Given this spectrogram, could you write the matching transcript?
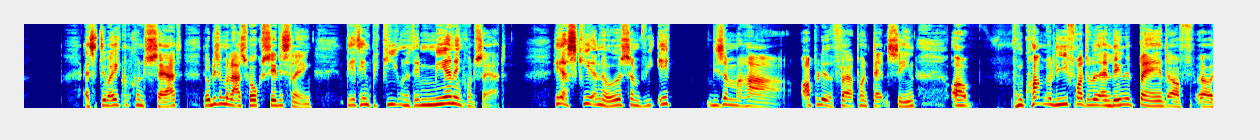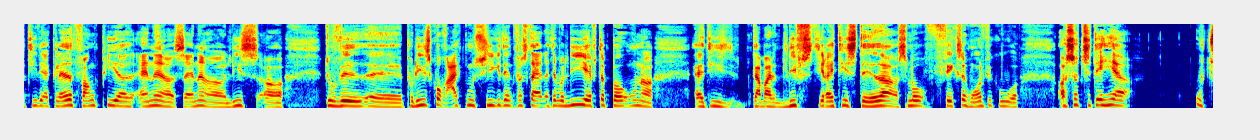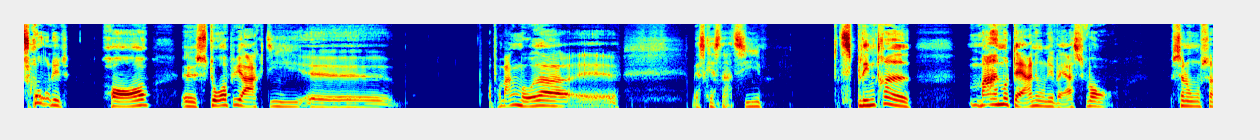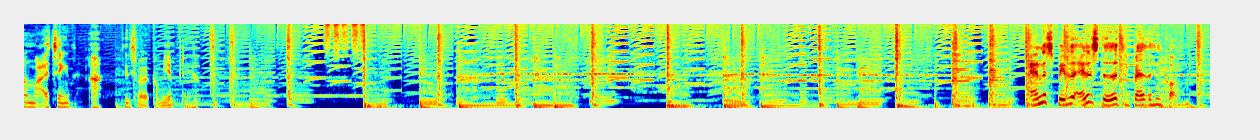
Altså, det var ikke en koncert. Det var ligesom med Lars Hugs City Slang. Det, det er en begivenhed. Det er mere end en koncert. Her sker noget, som vi ikke ligesom har oplevet før på en dansk scene. Og hun kom jo lige fra, du ved, Anne Linnet Band og, og de der glade funkpiger, Anne og Sanne og Lis, og du ved, øh, politisk korrekt musik i den forstand, at det var lige efter bogen, og at de, der var livs de rigtige steder, og små fikse hornfigurer. Og så til det her utroligt hårde, øh, storbyagtige, øh, og på mange måder, øh, hvad skal jeg snart sige, splindrede, meget moderne univers, hvor sådan nogen som mig tænkte, ah, det er ligesom at komme hjem, det her. Anne spillede alle steder, de bad hende komme.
